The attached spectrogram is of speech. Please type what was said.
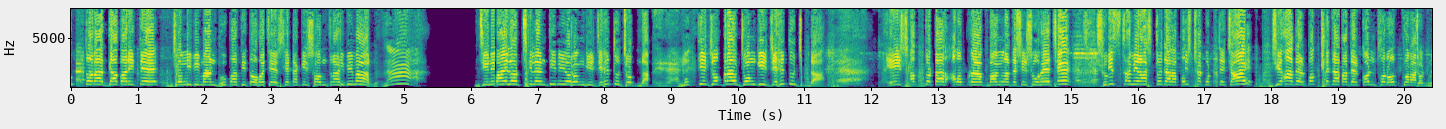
উত্তরা গাবারিতে জঙ্গি বিমান ভূপাতিত হয়েছে সেটা কি সন্ত্রাসী বিমান? না। যিনি পাইলট ছিলেন তিনিও জঙ্গি যেহেতু যোদ্ধা। মুক্তিযোদ্ধারাও জঙ্গি যেহেতু যোদ্ধা। এই শব্দটার অপপ্রয়োগ বাংলাদেশে শুরু হয়েছে। ইসলামী রাষ্ট্র যারা প্রতিষ্ঠা করতে চায় জিহাদের পক্ষে যা তাদের কণ্ঠ রোধ করার জন্য।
